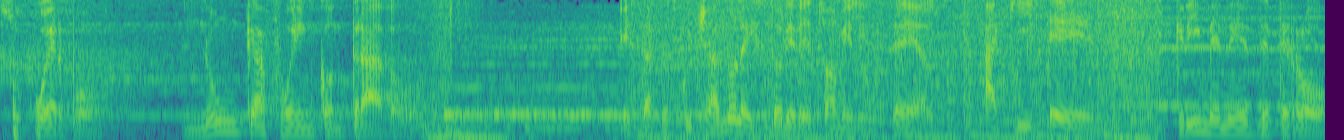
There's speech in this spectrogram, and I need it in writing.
Su cuerpo nunca fue encontrado. Estás escuchando la historia de Tommy Lynn Sales aquí en Crímenes de Terror.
